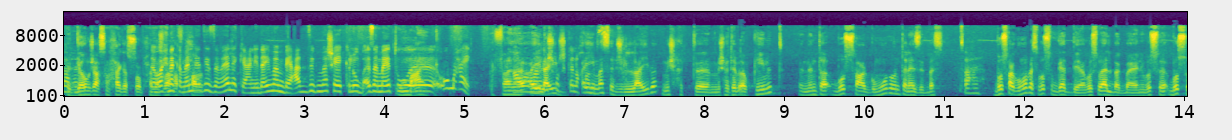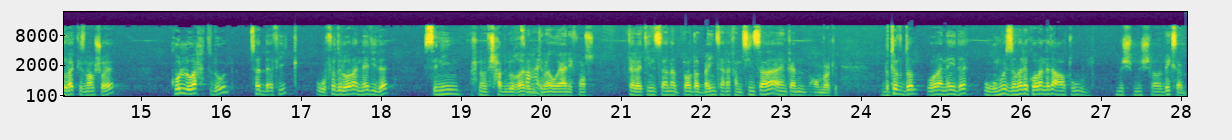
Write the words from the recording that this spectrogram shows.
صحيح. الجو مش أحسن حاجة الصبح لو إحنا كمان. نادي الزمالك يعني دايما بيعدي بمشاكله وبازماته و- ومعاك. فأنا ما أي لعيب أي. مسج للعيبة مش هت مش هتبقى بقيمة إن أنت بص على الجمهور وأنت نازل بس صحيح بص على الجمهور بس بص بجد يعني بص بقلبك بقى يعني بص بص وركز معاهم شوية كل واحد دول مصدق فيك وفضل ورا النادي ده سنين إحنا ما فيش حد بيغير. انتمائه يعني في مصر 30 سنة بتقعد 40 سنة 50 سنة ايا كان عمرك إيه. بتفضل ورا النادي ده وجمهور الزمالك ورا النادي على طول مش مش لما بيكسب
